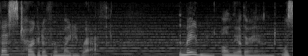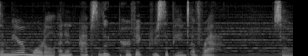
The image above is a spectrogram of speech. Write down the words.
best target of her mighty wrath. The maiden, on the other hand, was a mere mortal and an absolute perfect recipient of wrath. So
